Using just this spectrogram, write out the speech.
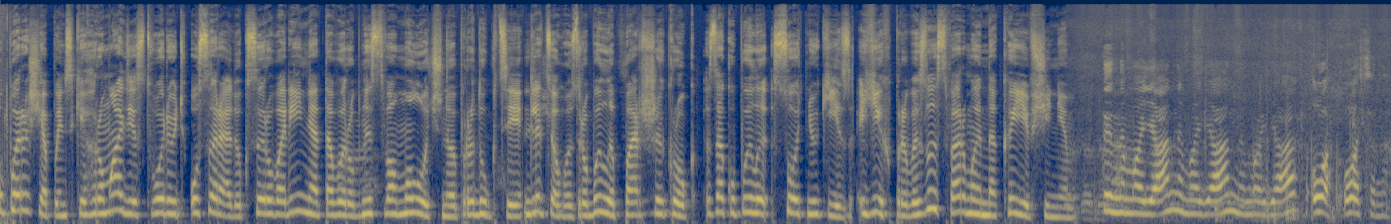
У Перещепинській громаді створюють осередок сироваріння та виробництва молочної продукції. Для цього зробили перший крок. Закупили сотню кіз. Їх привезли з ферми на Київщині. Ти не моя, не моя, не моя. О, ось вона.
